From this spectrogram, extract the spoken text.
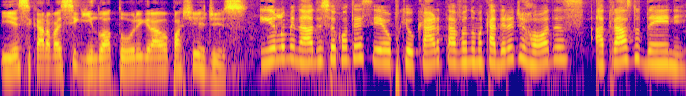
e esse cara vai seguindo o ator e grava a partir disso. Em Iluminado isso aconteceu, porque o cara tava numa cadeira de rodas atrás do Danny.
